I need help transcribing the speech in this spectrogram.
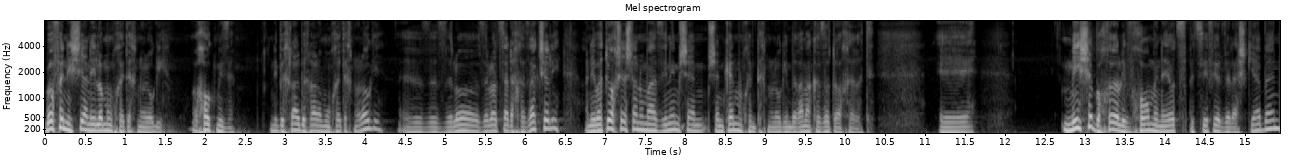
באופן אישי אני לא מומחה טכנולוגי, רחוק מזה. אני בכלל בכלל לא מומחה טכנולוגי, זה, זה, לא, זה לא הצד החזק שלי. אני בטוח שיש לנו מאזינים שהם, שהם כן מומחים טכנולוגיים ברמה כזאת או אחרת. אה, מי שבוחר לבחור מניות ספציפיות ולהשקיע בהן,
